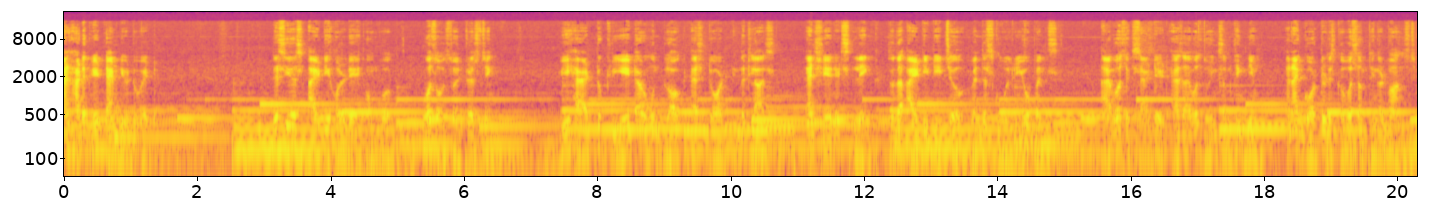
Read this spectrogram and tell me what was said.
and had a great time due to it. This year's IT holiday homework was also interesting. We had to create our own blog as taught in the class and share its link to the IT teacher when the school reopens. I was excited as I was doing something new and I got to discover something advanced.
